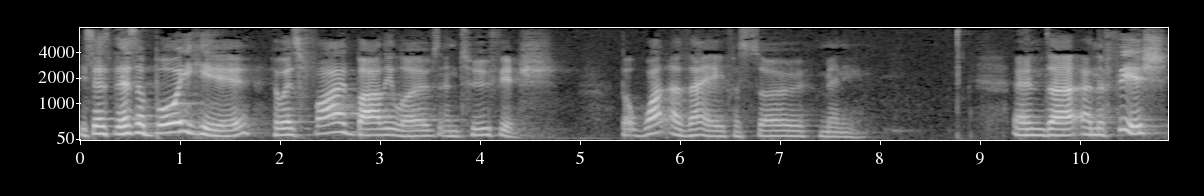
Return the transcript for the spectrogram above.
he says, There's a boy here who has five barley loaves and two fish. But what are they for so many? And, uh, and the fish,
